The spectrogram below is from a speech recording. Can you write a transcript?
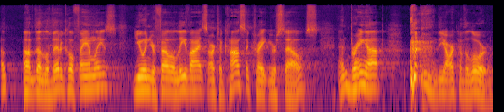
of the Levitical families. You and your fellow Levites are to consecrate yourselves and bring up the ark of the Lord,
